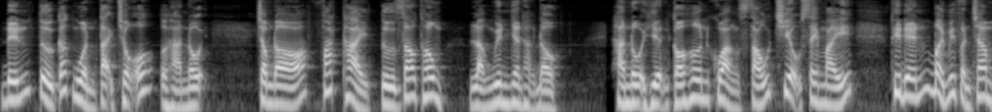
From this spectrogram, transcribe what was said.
đến từ các nguồn tại chỗ ở Hà Nội, trong đó phát thải từ giao thông là nguyên nhân hàng đầu. Hà Nội hiện có hơn khoảng 6 triệu xe máy, thì đến 70%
